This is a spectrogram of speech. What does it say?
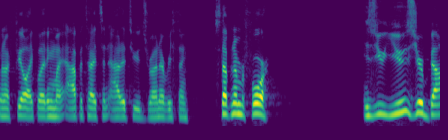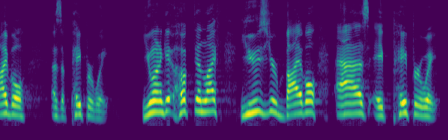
when I feel like letting my appetites and attitudes run everything. Step number four is you use your Bible as a paperweight. You want to get hooked in life? Use your Bible as a paperweight.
